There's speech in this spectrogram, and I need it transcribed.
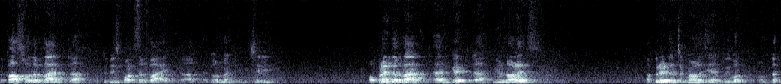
The cost for the plant uh, to be sponsored by uh, the government initially. Operate the plant and get uh, new knowledge. Upgrade the technology and rework on the.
